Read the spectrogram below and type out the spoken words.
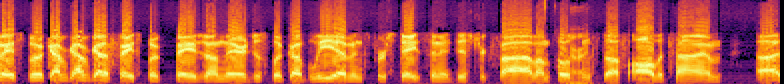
Facebook. I've, I've got a Facebook page on there. Just look up Lee Evans for State Senate District 5. I'm posting right. stuff all the time. Uh,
